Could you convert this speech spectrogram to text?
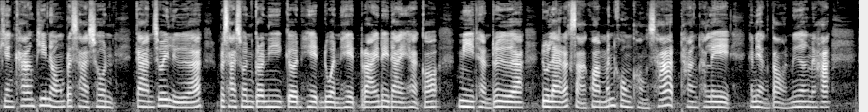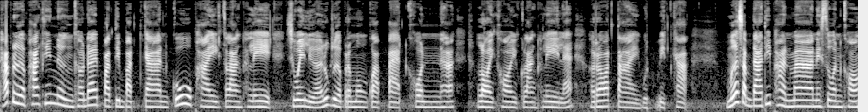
เคียงข้างพี่น้องประชาชนการช่วยเหลือ ประชาชนกรณีเกิดเหตุด่วนเหตุร้ายใด ๆ ค่ะ ก็มีฐานเรือ ดูแลรักษาความมั่นคงของชาติทางทะเล กันอย่างต่อเนื่องนะคะทัพเรือภาคที่หนึ่งเขาได้ปฏิบัติการกู้ภัยกลางทะเล ช่วยเหลือลูกเรือประมงกว่า 8 คนนะคะลอยคออยู่กลางทะเลและรอดตายบุดวิดค่ะ เมื่อสัปดาห์ที่ผ่านมาในส่วนของ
